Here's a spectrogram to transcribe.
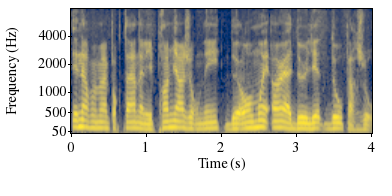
énormément important dans les premières journées de au moins 1 à 2 litres d'eau par jour.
